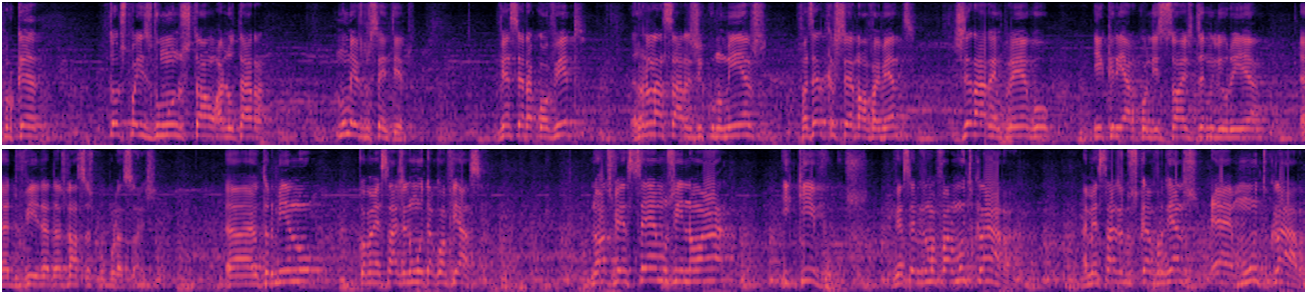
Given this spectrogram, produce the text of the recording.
porque todos os países do mundo estão a lutar no mesmo sentido. Vencer a Covid, relançar as economias, fazer crescer novamente, gerar emprego e criar condições de melhoria eh, de vida das nossas populações. Eh, eu termino com uma mensagem de muita confiança. Nós vencemos e não há equívocos. Vencemos de uma forma muito clara. A mensagem dos cabo-verdianos é muito clara.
